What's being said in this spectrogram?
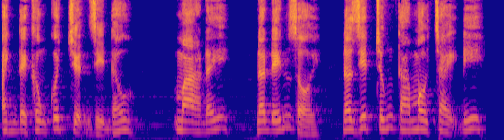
anh đây không có chuyện gì đâu. Mà đấy, nó đến rồi, Nó giết chúng ta, mau chạy đi.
